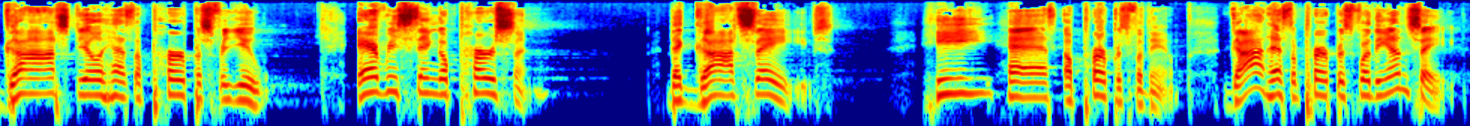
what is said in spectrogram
God still has a purpose for you. Every single person that God saves, He has a purpose for them. God has a purpose for the unsaved.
